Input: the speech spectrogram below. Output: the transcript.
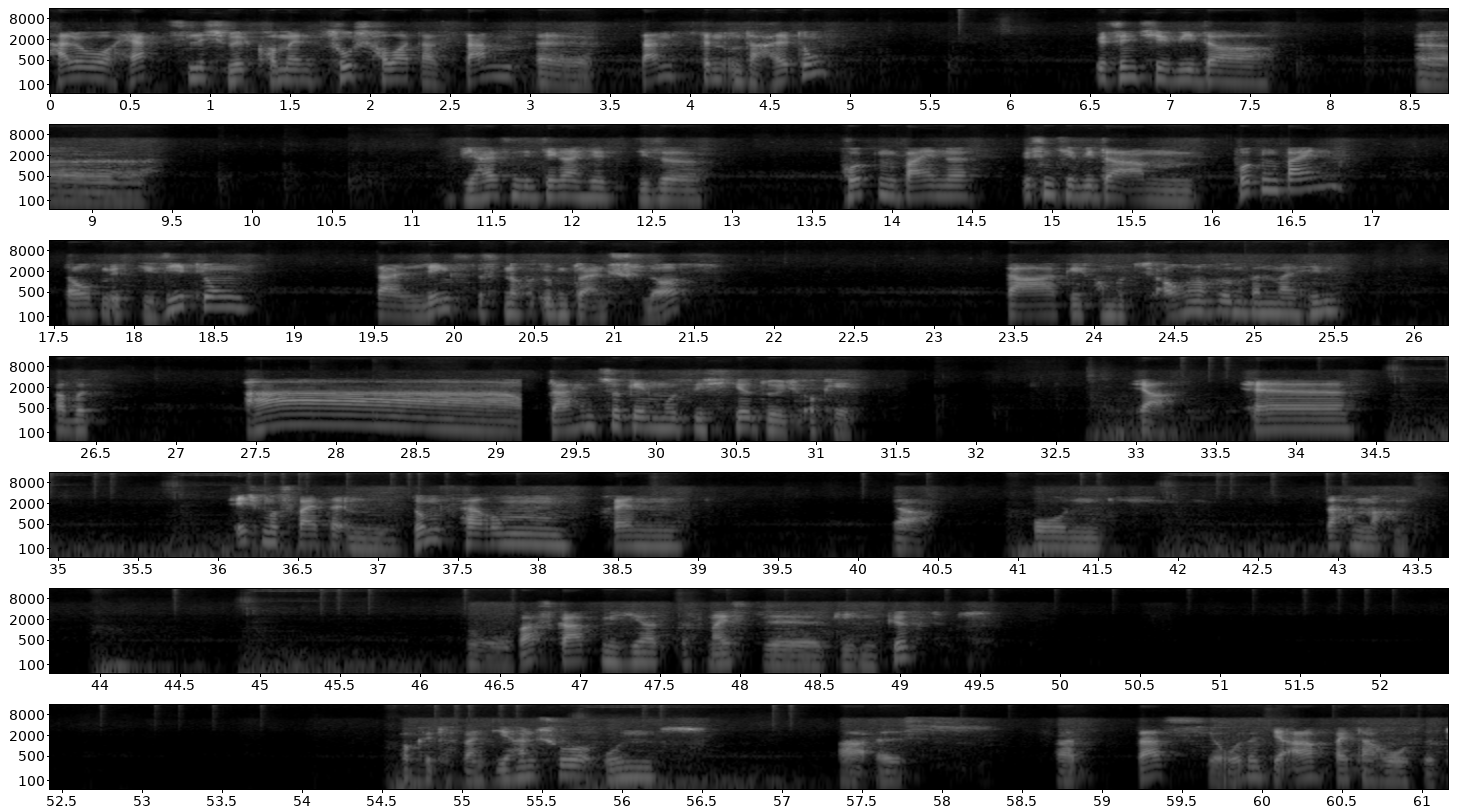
Hallo, herzlich willkommen Zuschauer der Sam äh, sanften Unterhaltung. Wir sind hier wieder, äh, wie heißen die Dinger hier, diese Brückenbeine. Wir sind hier wieder am Brückenbein. Da oben ist die Siedlung. Da links ist noch irgendwo ein Schloss. Da gehe ich vermutlich auch noch irgendwann mal hin. Aber Ah, um dahin zu gehen muss ich hier durch. Okay. Ja. Äh, ich muss weiter im Sumpf herumrennen. Ja. Und Sachen machen. So, was gab mir hier das meiste gegen Gift? Okay, das waren die Handschuhe und war es war das hier, oder? Die Arbeiterhose.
